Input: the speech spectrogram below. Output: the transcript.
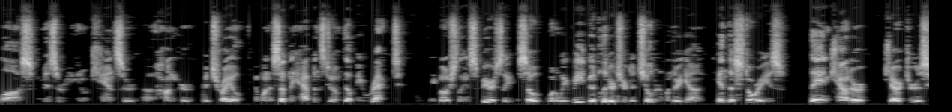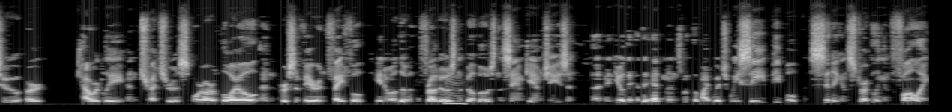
loss, misery, you know, cancer, uh, hunger, betrayal, and when it suddenly happens to them, they'll be wrecked emotionally and spiritually. So when we read good literature to children when they're young, in the stories, they encounter characters who are cowardly and treacherous, or are loyal and persevere and faithful. You know, the, the Frodos and the Bilbos and the Sam Gamgees and, uh, and you know, the, the Edmunds with the White Witch. We see people sinning and struggling and falling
